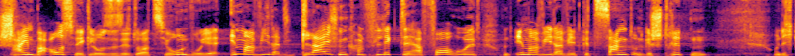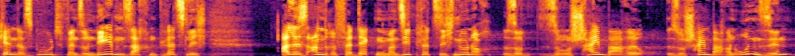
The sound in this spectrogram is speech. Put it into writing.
scheinbar ausweglose Situation, wo ihr immer wieder die gleichen Konflikte hervorholt und immer wieder wird gezankt und gestritten. Und ich kenne das gut, wenn so Nebensachen plötzlich alles andere verdecken. Man sieht plötzlich nur noch so, so, scheinbare, so scheinbaren Unsinn,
